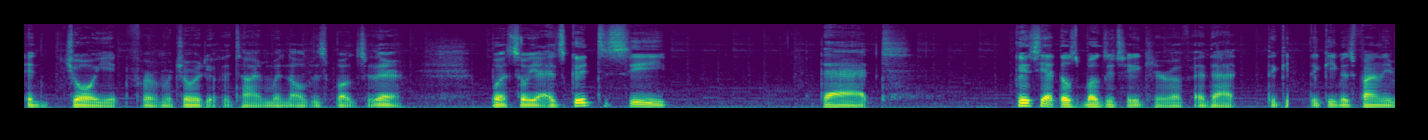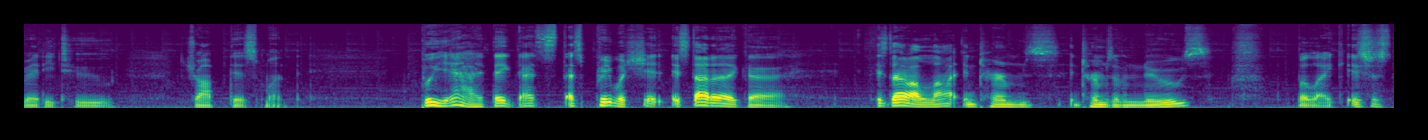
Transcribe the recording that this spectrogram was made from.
enjoy it for a majority of the time when all these bugs are there. But so yeah, it's good to see that good to see that those bugs are taken care of and that the the game is finally ready to drop this month. But yeah, I think that's that's pretty much it. It's not like a it's not a lot in terms in terms of news but like it's just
